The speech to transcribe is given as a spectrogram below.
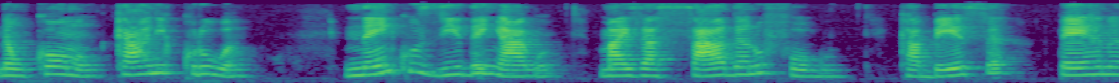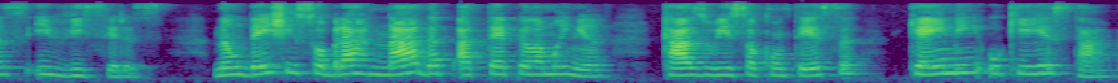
Não comam carne crua, nem cozida em água, mas assada no fogo, cabeça, pernas e vísceras não deixem sobrar nada até pela manhã. Caso isso aconteça, queimem o que restar.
